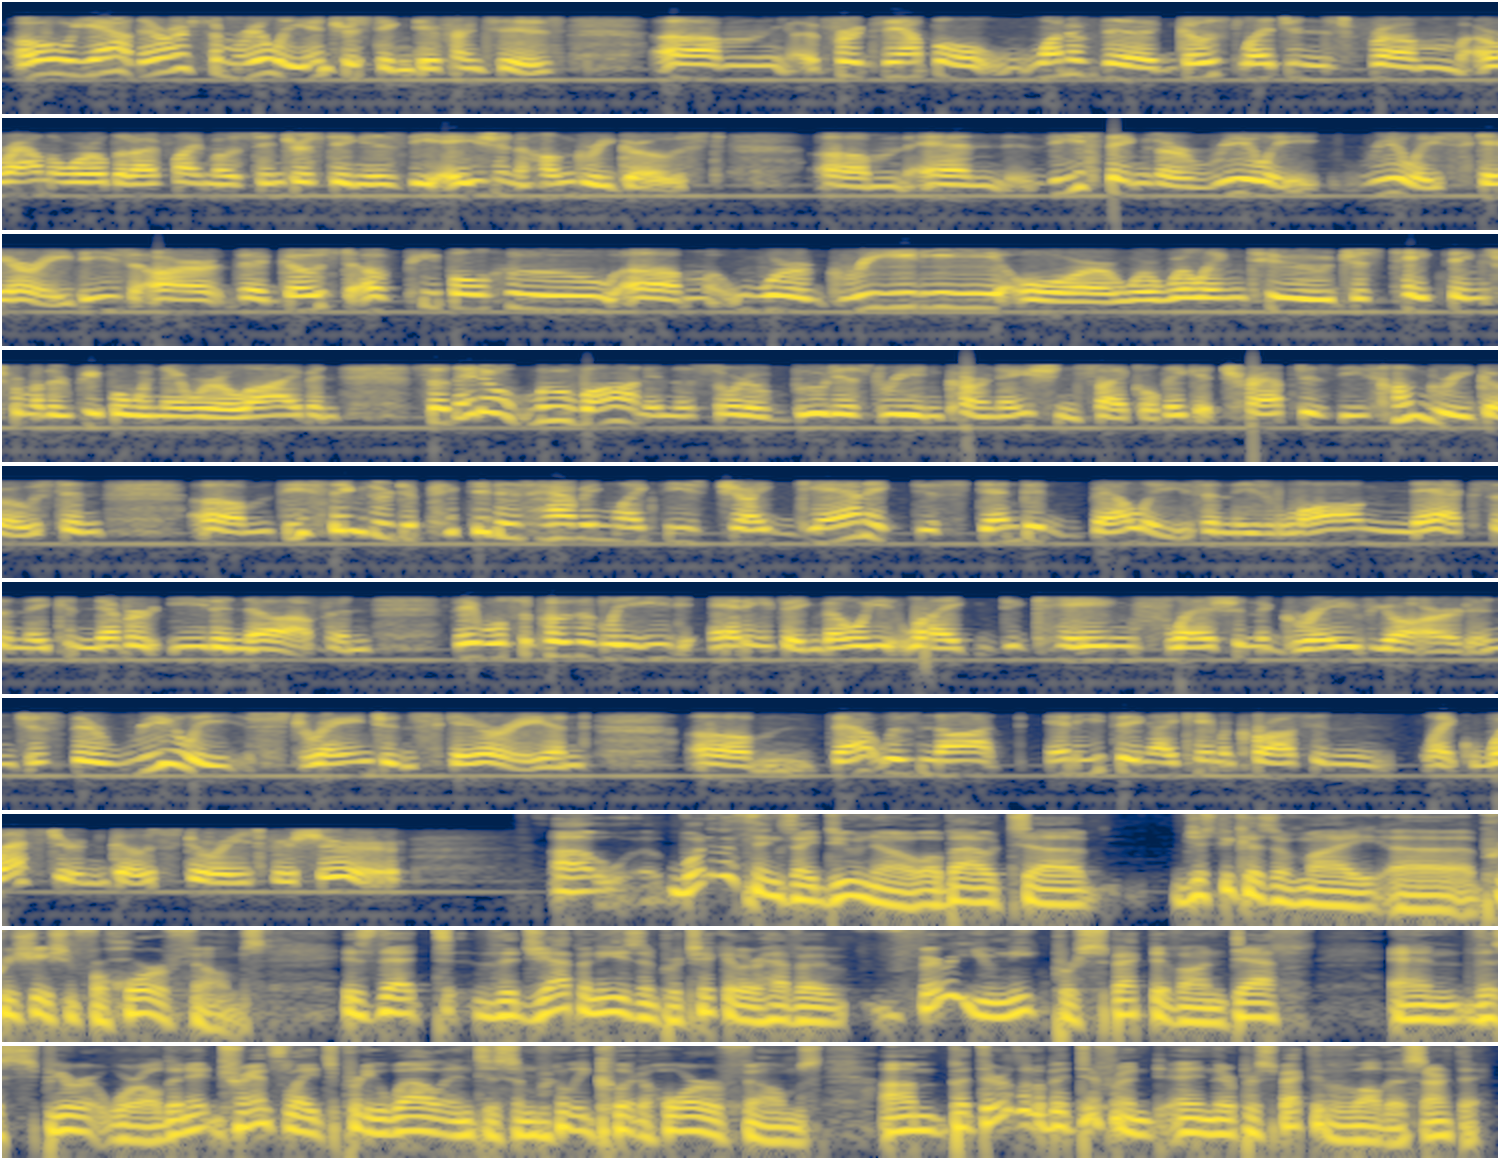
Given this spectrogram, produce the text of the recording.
Oh, yeah, there are some really interesting differences. Um, for example, one of the ghost legends from around the world that I find most interesting is the Asian hungry ghost. Um, and these things are really, really scary. These are the ghost of people who um, were greedy or were willing to just take things from other people when they were alive, and so they don't move on in the sort of Buddhist reincarnation cycle. They get trapped as these hungry ghosts, and um, these things are depicted as having like these gigantic distended bellies and these long necks, and they can never eat enough, and they will supposedly eat anything. They'll eat like decaying flesh in the graveyard, and just they're really strange and scary. And um, that was not anything I came across in like Western ghost stories for sure. Uh, one of the things I do know about, uh, just because of my uh, appreciation for horror films, is that the Japanese in particular have a very unique perspective on death and the spirit world, and it translates pretty well into some really good horror films. Um, but they're a little bit different in their perspective of all this, aren't they?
